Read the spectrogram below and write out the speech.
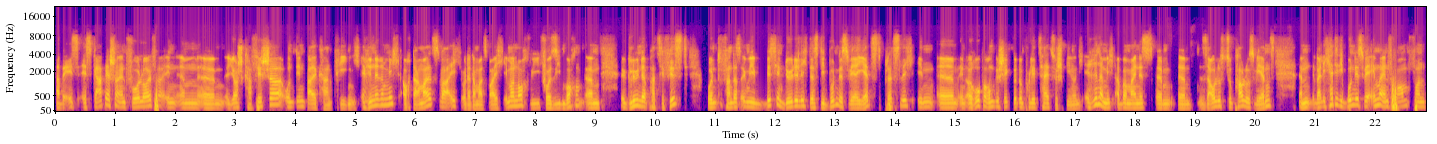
Aber es, es gab ja schon einen Vorläufer in ähm, ähm, Joschka Fischer und den Balkankriegen. Ich erinnere mich, auch damals war ich, oder damals war ich immer noch, wie vor sieben Wochen, ähm, glühender Pazifist und fand das irgendwie ein bisschen dödelig, dass die Bundeswehr jetzt plötzlich in, ähm, in Europa rumgeschickt wird, um Polizei zu spielen. Und ich erinnere mich aber meines ähm, ähm, Saulus zu Paulus werdens, ähm, weil ich hatte die Bundeswehr immer in Form von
